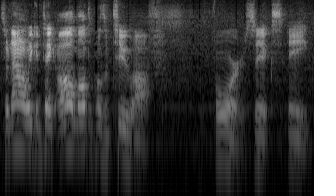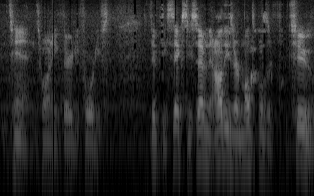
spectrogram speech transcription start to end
So now we can take all multiples of 2 off. 4, 6, 8, 10, 20, 30, 40, 50, 60, 70. All these are multiples of 2.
